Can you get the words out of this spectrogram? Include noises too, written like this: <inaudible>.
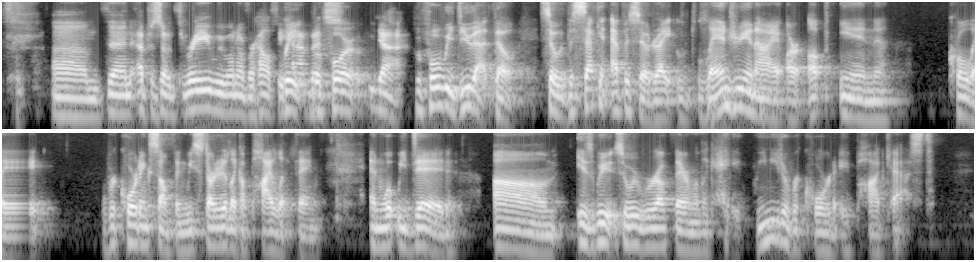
Um, then episode three, we went over healthy Wait, habits. Before, yeah, before we do that though, so the second episode, right? Landry and I are up in Crowell recording something. We started like a pilot thing, and what we did um, is we so we were up there and we're like, hey, we need to record a podcast.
